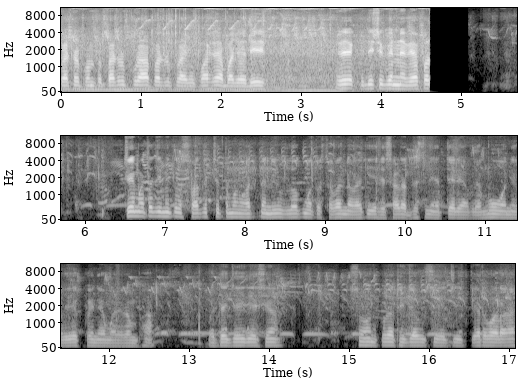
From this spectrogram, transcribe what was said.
પેટ્રોલ પંપ પેટ્રોલ પૂરા પેટ્રોલ પૂરા પાસે આ બાજુ દેશ એક દિશુબેનને વેફર જય માતાજી મિત્રો સ્વાગત છે તમારું આજના ન્યૂ બ્લોગમાં તો સવારના વાગી જશે સાડા દસની અત્યારે આપણે હું અને એક ભાઈને અમારે રમવા બધા જઈ રહ્યા છે. સોહનપુરાથી જવું છે જે તેરવાડા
